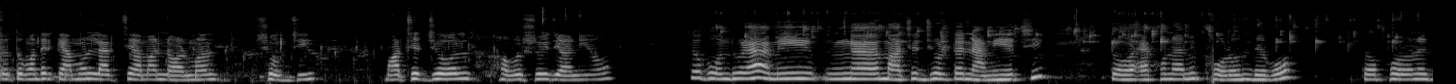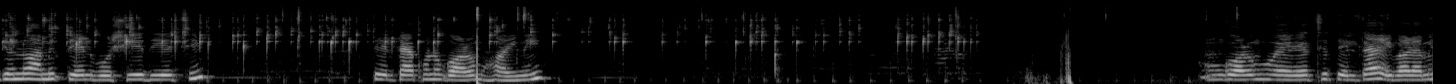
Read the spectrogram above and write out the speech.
তো তোমাদের কেমন লাগছে আমার নর্মাল সবজি? মাছের ঝোল অবশ্যই জানিও। তো বন্ধুরা, আমি মাছের ঝোলটা নামিয়েছি। তো এখন আমি ফোড়ন দেব। তো ফোড়নের জন্য আমি তেল বসিয়ে দিয়েছি। তেলটা এখনও গরম হয়নি। গরম হয়ে গেছে তেলটা, এবার আমি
